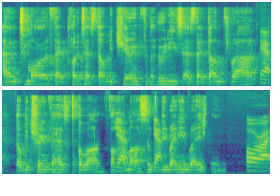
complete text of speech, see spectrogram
And tomorrow, if they protest, they'll be cheering for the Houthis as they've done throughout. Yeah. They'll be cheering for Hezbollah, for yeah. Hamas, and yeah. for the Iranian regime. All right,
